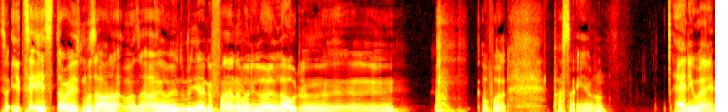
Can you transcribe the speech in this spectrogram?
so ICE-Stories muss auch noch. Muss auch, ja, bin ich ja gefahren, dann waren die Leute laut. Obwohl, passt eigentlich ja schon. Anyway.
